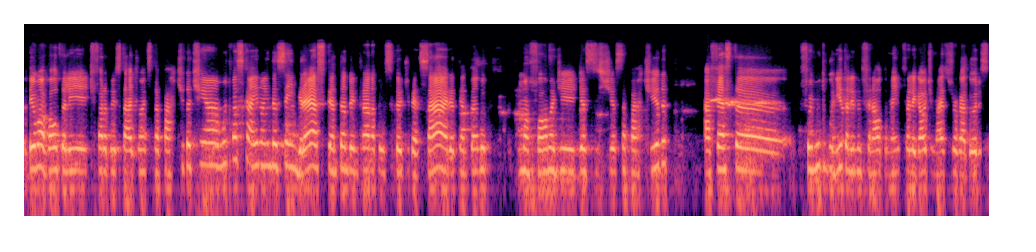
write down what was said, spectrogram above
Eu dei uma volta ali de fora do estádio antes da partida. Tinha muito vascaíno ainda sem ingresso, tentando entrar na torcida adversária, tentando uma forma de, de assistir essa partida. A festa foi muito bonita ali no final também, foi legal demais os jogadores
